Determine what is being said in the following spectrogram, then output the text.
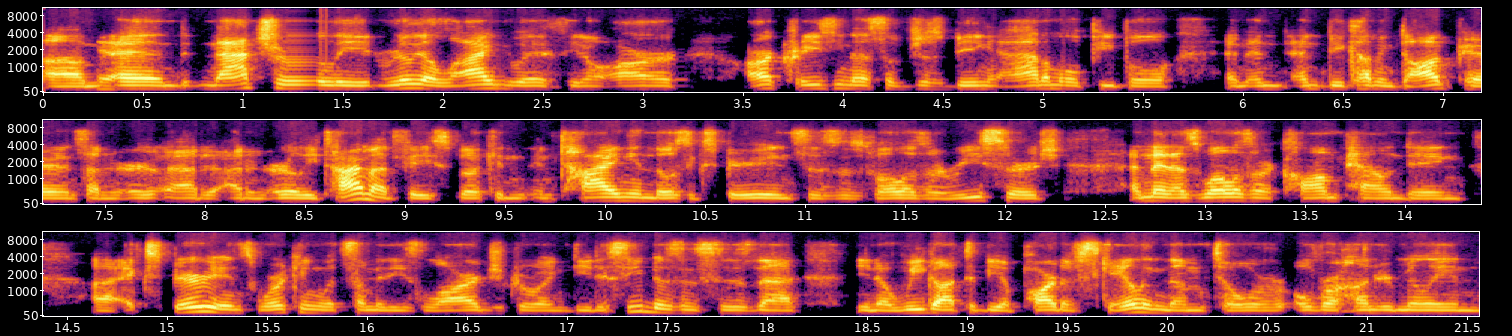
Um, yeah. And naturally, it really aligned with, you know, our our craziness of just being animal people and, and, and becoming dog parents at an, at, at an early time at Facebook and, and tying in those experiences as well as our research and then as well as our compounding uh, experience working with some of these large growing D2C businesses that, you know, we got to be a part of scaling them to over, over $100 million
